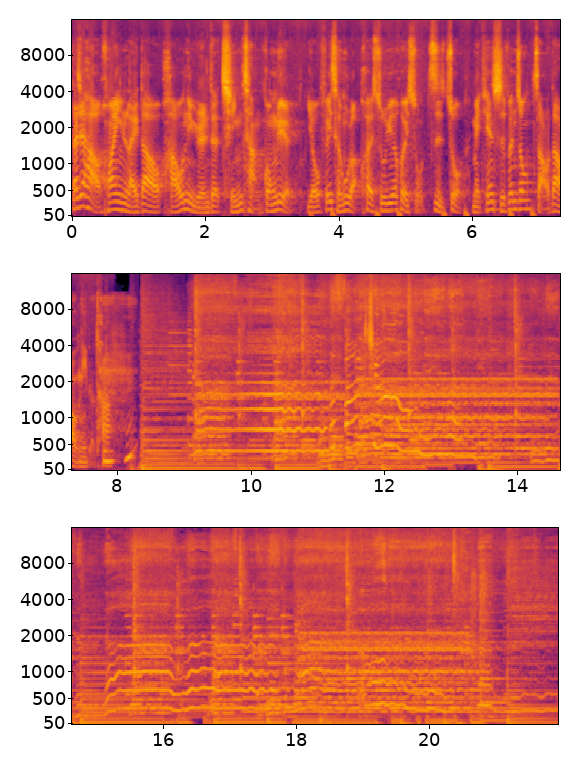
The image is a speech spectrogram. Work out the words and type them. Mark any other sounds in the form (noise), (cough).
大家好，欢迎来到《好女人的情场攻略》，由非诚勿扰快速约会所制作，每天十分钟，找到你的他。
